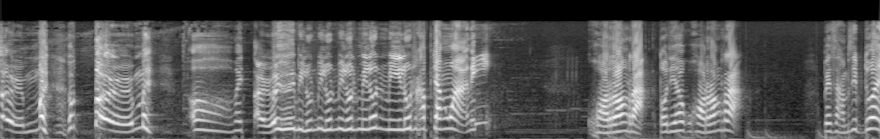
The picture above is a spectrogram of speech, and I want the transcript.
เติมเติมโอ้ไม่เตะเฮ้ยเฮ้ยมีลุ้นมีลุ้นมีลุ้นมีลุ้นมีลุ้นครับจังหวะนี้ขอร้องระตัวเดียวกูขอร้องระเป็นสามสิบด้วย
